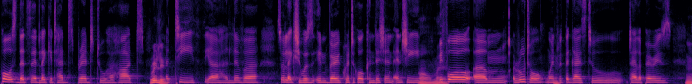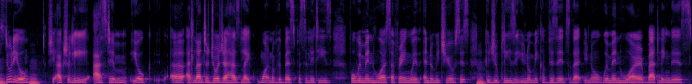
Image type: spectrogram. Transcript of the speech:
post that said like it had spread to her heart, Really? her teeth, yeah, her liver. So like she was in very critical condition, and she Oh, before um, Ruto went with the guys to Tyler Perry's studio, she actually asked him, "Yo, uh, Atlanta, Georgia has like one of the best facilities for women who are suffering with endometriosis. Could you please, you know, make a visit so that you know women who are battling this,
